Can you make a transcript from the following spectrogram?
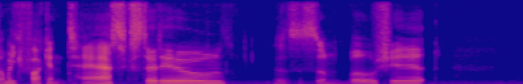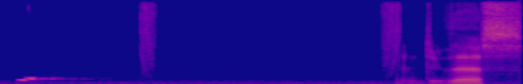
So many fucking tasks to do. This is some bullshit. Do this.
